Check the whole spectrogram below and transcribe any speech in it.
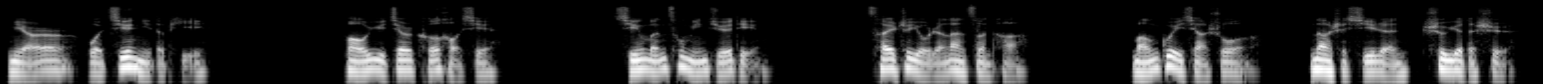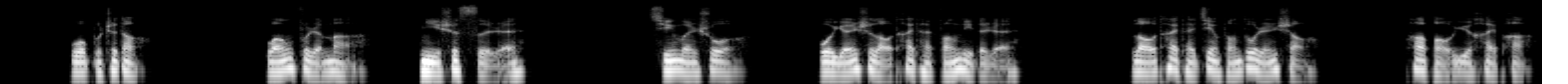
明儿我揭你的皮。”宝玉今儿可好些？晴雯聪明绝顶，猜知有人暗算他，忙跪下说：“那是袭人、麝月的事，我不知道。”王夫人骂：“你是死人！”晴雯说：“我原是老太太房里的人，老太太见房多人少，怕宝玉害怕，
